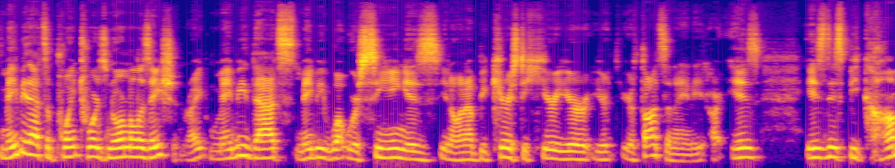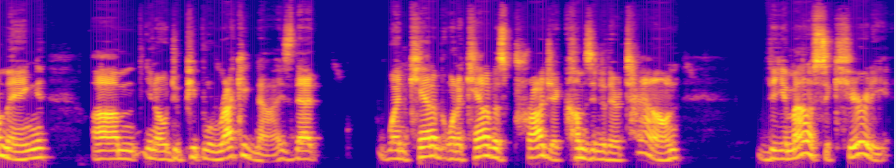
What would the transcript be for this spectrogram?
maybe that's a point towards normalization, right? Maybe that's maybe what we're seeing is, you know, and I'd be curious to hear your your, your thoughts on Andy. Is is this becoming, um, you know, do people recognize that when cannabis when a cannabis project comes into their town, the amount of security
